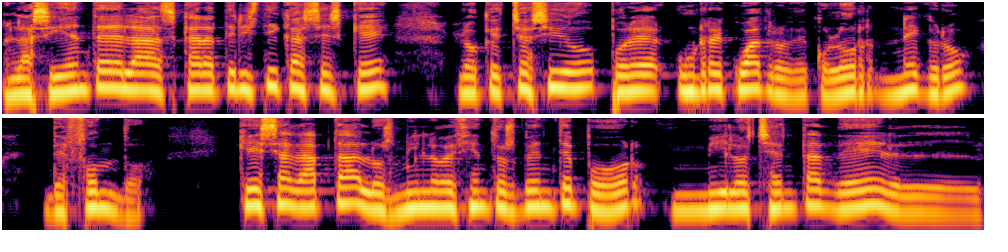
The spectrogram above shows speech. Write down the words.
La siguiente de las características es que lo que he hecho ha sido poner un recuadro de color negro de fondo que se adapta a los 1920 por 1080 del,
